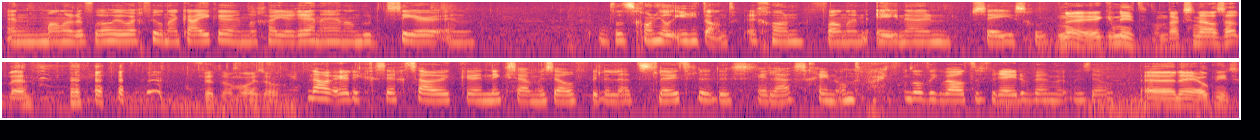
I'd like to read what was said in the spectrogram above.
En mannen er vooral heel erg veel naar kijken. En dan ga je rennen en dan doet het zeer. En dat is gewoon heel irritant. En gewoon van een E naar een C is goed. Nee, ik niet. Omdat ik snel zat ben. ik vind het wel mooi zo. Nou, eerlijk gezegd zou ik uh, niks aan mezelf willen laten sleutelen. Dus helaas geen antwoord. Omdat ik wel tevreden ben met mezelf. Uh, nee, ook niet.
